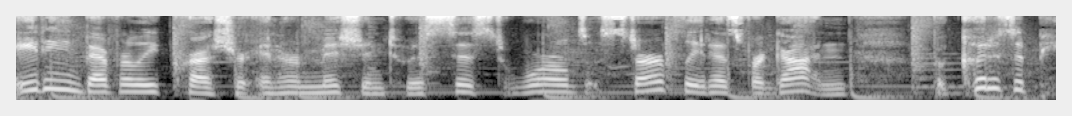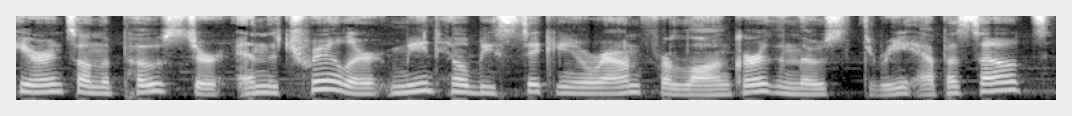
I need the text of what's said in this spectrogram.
aiding Beverly Crusher in her mission to assist worlds Starfleet has forgotten. But could his appearance on the poster and the trailer mean he'll be sticking around for longer than those three episodes?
